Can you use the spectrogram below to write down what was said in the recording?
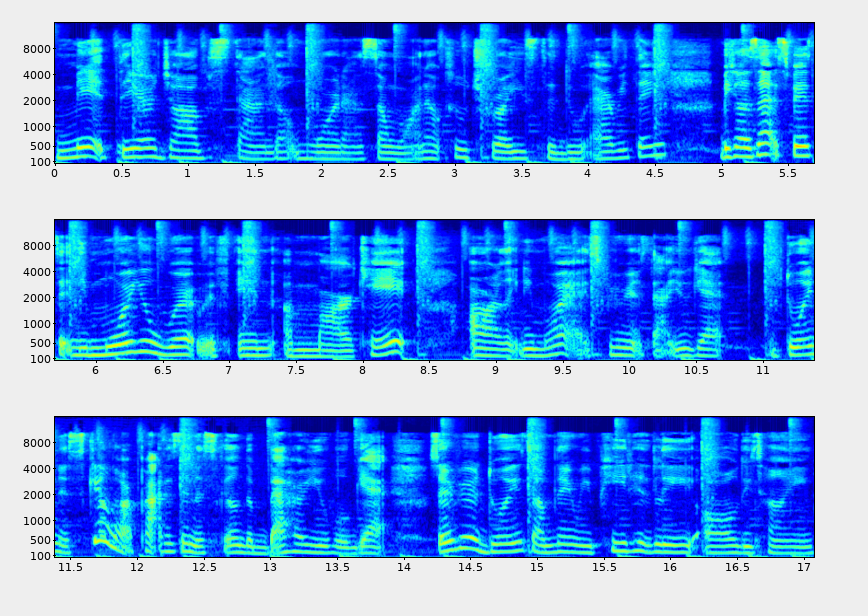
make their job stand out more than someone else who tries to do everything. Because let's face it, the more you work within a market or like the more experience that you get doing a skill or practicing a skill, the better you will get. So if you're doing something repeatedly all the time,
